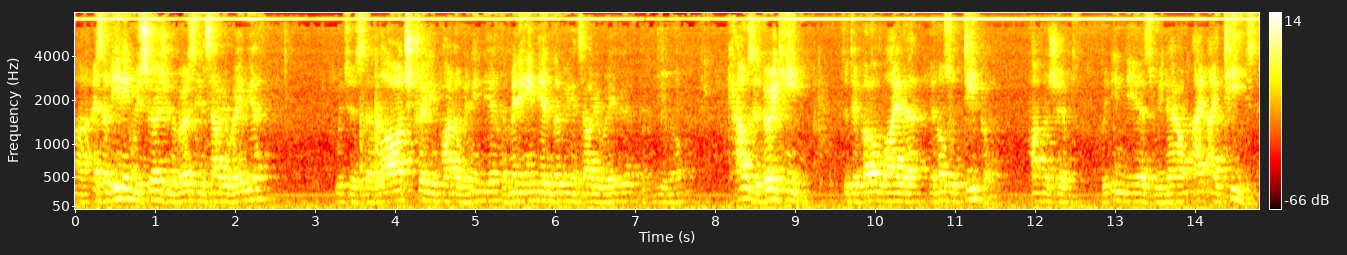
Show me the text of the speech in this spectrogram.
Uh, as a leading research university in Saudi Arabia, which is a large trading partner with India, the many Indians living in Saudi Arabia, you know, KAUST is very keen to develop wider and also deeper partnership with India's renowned IITs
